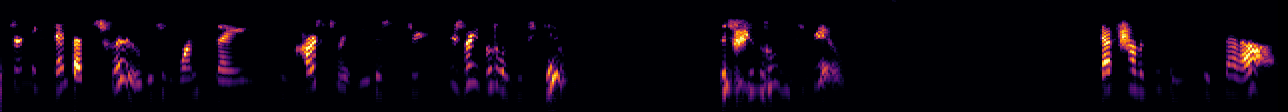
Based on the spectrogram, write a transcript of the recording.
a certain extent, that's true because once they incarcerate you, there's there's very little. You can do. That's how the system is set up.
